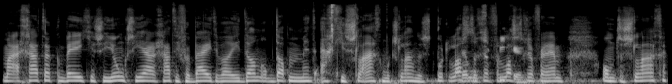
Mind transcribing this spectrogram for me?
maar hij gaat ook een beetje, zijn jongste jaren gaat hij voorbij. Terwijl je dan op dat moment eigenlijk je slagen moet slaan. Dus het wordt lastiger, je lastiger voor hem om te slagen.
